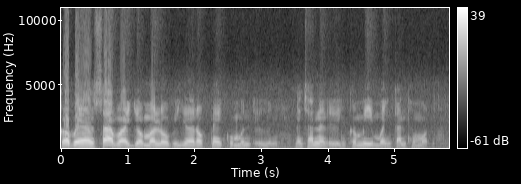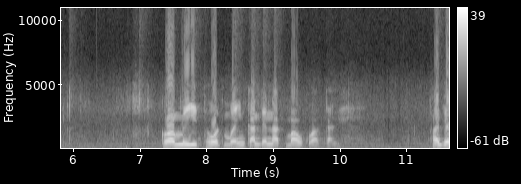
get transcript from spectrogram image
ก็ไปทราบว่ายมโลกิยรกในขุมอื่นๆในชั้นอื่นๆก็มีเหมือนกันทั้งหมด ก็มีโทษเหมือนกันแต่หนักเบากว่ากัน ถ้าจะ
